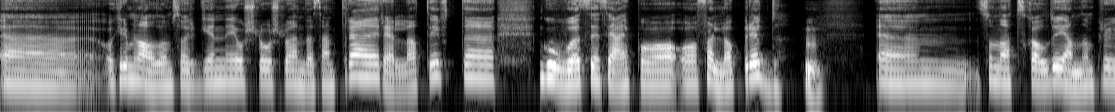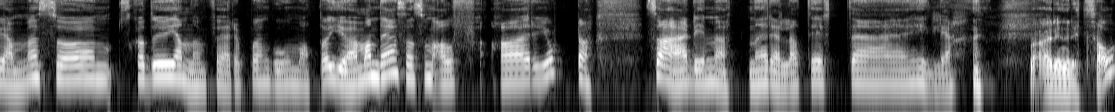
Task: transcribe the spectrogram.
Eh, og kriminalomsorgen i Oslo, Oslo ND-senteret er relativt eh, gode, syns jeg, på å følge opp brudd. Mm. Sånn at skal du gjennom programmet, så skal du gjennomføre på en god måte. Og gjør man det, sånn som Alf har gjort, da, så er de møtene relativt hyggelige. Er det en rettssal?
